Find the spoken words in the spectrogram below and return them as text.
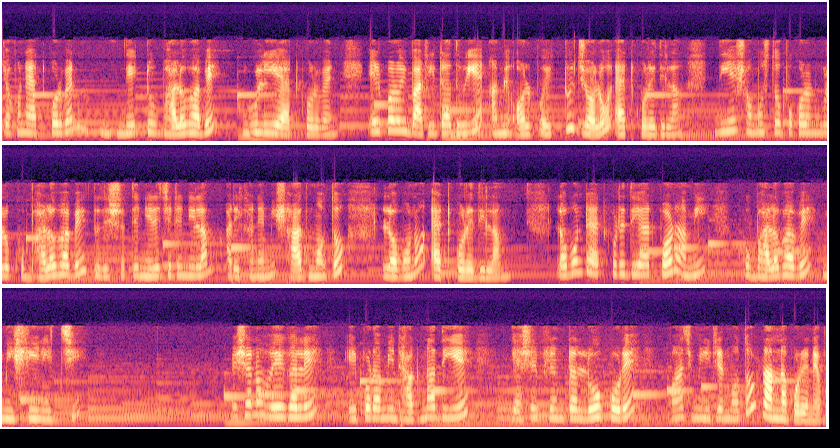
যখন অ্যাড করবেন, একটু ভালোভাবে গুলিয়ে অ্যাড করবেন। এরপর ওই বাটিটা ধুয়ে আমি অল্প একটু জলও অ্যাড করে দিলাম। দিয়ে সমস্ত উপকরণগুলো খুব ভালোভাবে দুধের সাথে নেড়েচেড়ে নিলাম আর এখানে আমি স্বাদ মতো লবণও অ্যাড করে দিলাম। লবণটা অ্যাড করে দেওয়ার পর আমি খুব ভালোভাবে মিশিয়ে নিচ্ছি। মেশানো হয়ে গেলে এরপর আমি ঢাকনা দিয়ে গ্যাসের ফ্লেমটা লো করে পাঁচ মিনিটের মতো রান্না করে নেব।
